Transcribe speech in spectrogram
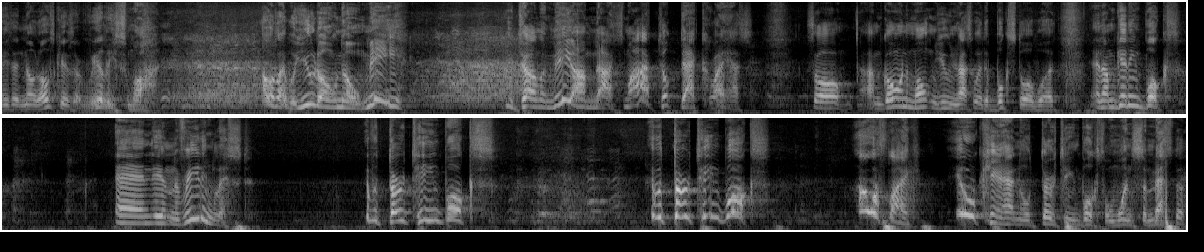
He said, No, those kids are really smart. I was like, Well, you don't know me. You're telling me I'm not smart. I took that class. So I'm going to Moulton Union, that's where the bookstore was, and I'm getting books. And in the reading list, it was 13 books. It was 13 books. I was like, you can't have no 13 books for one semester.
